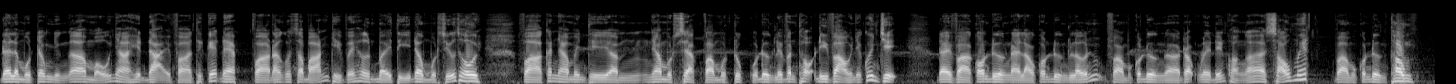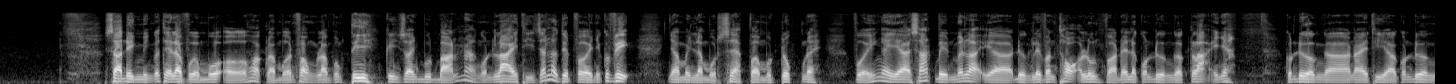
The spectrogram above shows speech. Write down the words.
Đây là một trong những à, mẫu nhà hiện đại và thiết kế đẹp và đang có giá bán thì với hơn 7 tỷ đồng một xíu thôi. Và căn nhà mình thì nhà một sẹc và một trục của đường Lê Văn Thọ đi vào nha quý anh chị. Đây và con đường này là con đường lớn và một con đường à, rộng lên đến khoảng à, 6 m và một con đường thông gia đình mình có thể là vừa mua ở hoặc là mở phòng làm công ty, kinh doanh buôn bán hàng online thì rất là tuyệt vời nha quý vị. Nhà mình là một sẹp và một trục này, với ngay à, sát bên với lại à, đường Lê Văn Thọ luôn và đây là con đường ngược lại nhá con đường à, này thì con đường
